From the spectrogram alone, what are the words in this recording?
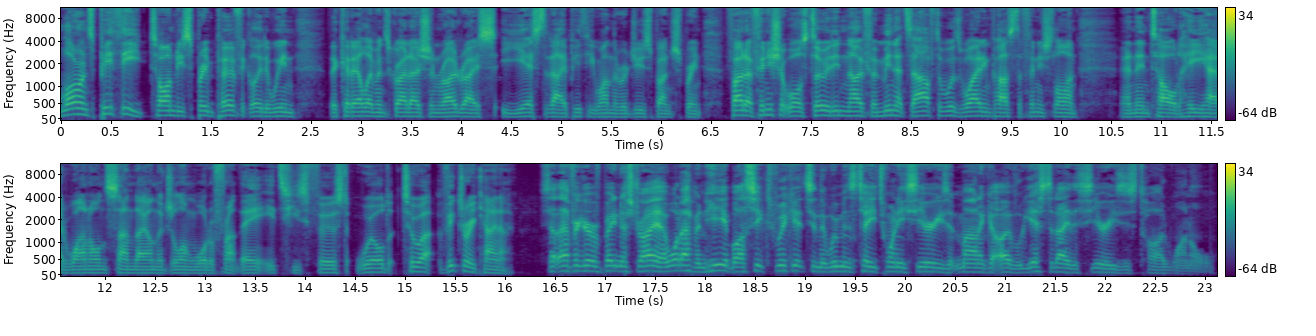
Laurence Pithie timed his sprint perfectly to win the Cadel Evans Great Ocean Road Race yesterday. Pithy won the reduced bunch sprint. Photo finish it was too. He didn't know for minutes afterwards, waiting past the finish line. And then told he had won on Sunday on the Geelong waterfront there. It's his first World Tour victory, Kano. South Africa have beaten Australia. What happened here by six wickets in the women's T20 series at Manuka Oval yesterday? The series is tied one all.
